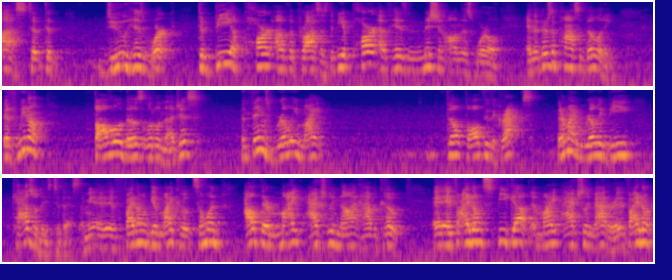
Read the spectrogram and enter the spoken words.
us to, to do his work, to be a part of the process, to be a part of his mission on this world. And that there's a possibility that if we don't follow those little nudges, then things really might fall, fall through the cracks. There might really be casualties to this. I mean, if I don't give my coat, someone out there might actually not have a coat. If I don't speak up, it might actually matter. If I don't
